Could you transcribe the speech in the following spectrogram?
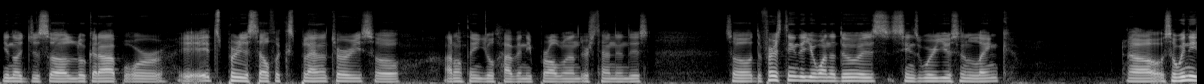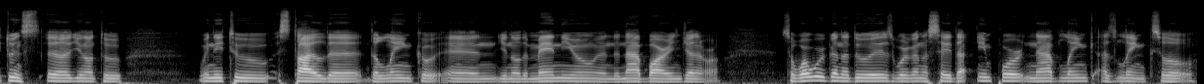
you know just uh, look it up or it's pretty self-explanatory so I don't think you'll have any problem understanding this so the first thing that you want to do is since we're using link, uh, so we need to uh, you know to we need to style the the link and you know the menu and the nav bar in general. So what we're gonna do is we're gonna say that import nav link as link. So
